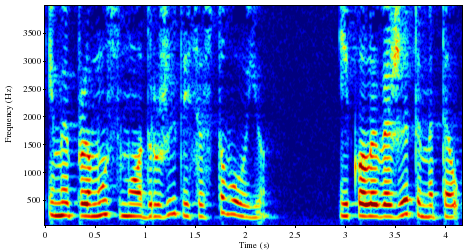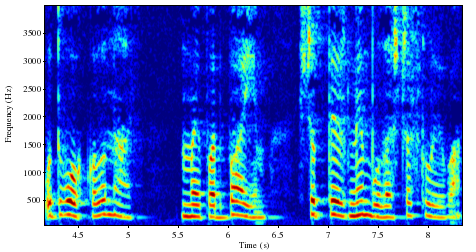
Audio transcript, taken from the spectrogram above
і ми примусимо одружитися з тобою. І коли ви житимете удвох коло нас, ми подбаємо, щоб ти з ним була щаслива.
